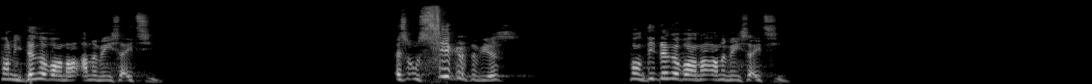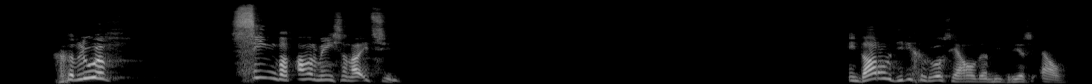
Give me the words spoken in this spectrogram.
van die dinge waarna ander mense uitsien. Is om seker te wees van die dinge waarna ander mense uitsien. Geloof sien wat ander mense na uitsien. En daarom het hierdie geloofshelde in Hebreërs 11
